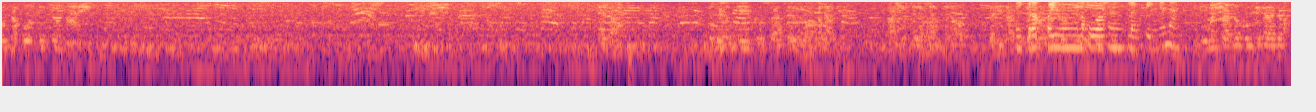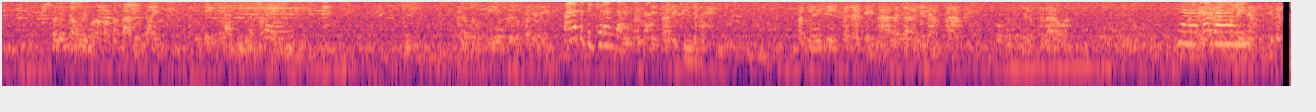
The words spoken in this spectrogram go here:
akong tapusin to, pare. Eto, ito yung tape ko sa cellphone ko lagi. Kasya sila lahat sa loob. May crack pa yung nakuha kong clamping ka na. Hindi masyadong komplikado. Maganda ko yung mga kapasabot tayo. Isa-isa natin sila pa. Yung ganun kadali. Paano to picturean daw? Ito? Sila. Pag inisa-isa natin, naalagaan nila ang parang pupunta sila sa lawan. Na, bye-bye! natin sila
